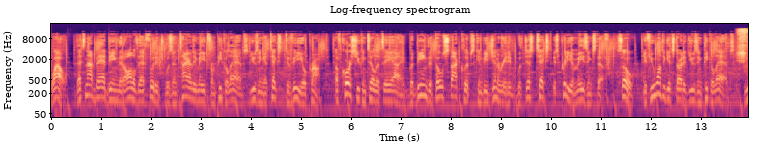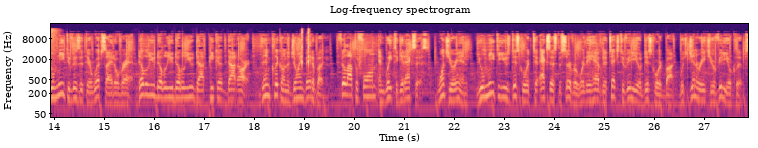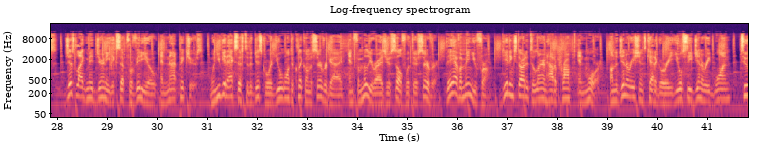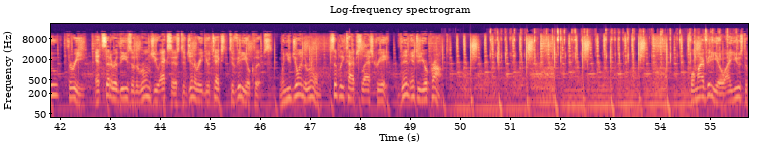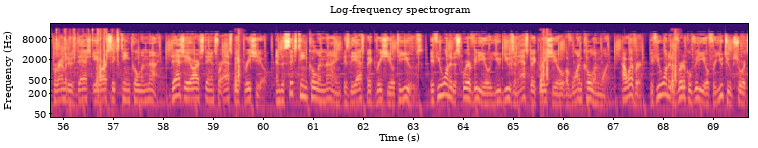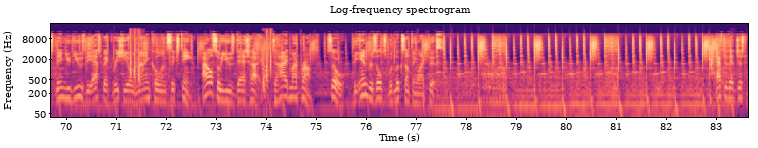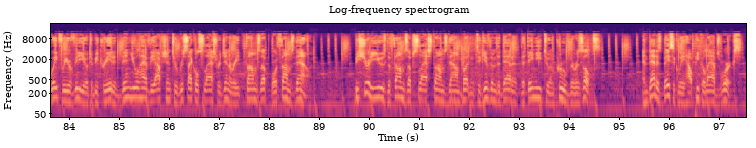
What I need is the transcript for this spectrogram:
Wow, that's not bad being that all of that footage was entirely made from Pika Labs using a text-to-video prompt. Of course you can tell it's AI, but being that those stock clips can be generated with just text is pretty amazing stuff. So, if you want to get started using Pika Labs, you'll need to visit their website over at www.pika.art. Then click on the Join Beta button. Fill out the form and wait to get access. Once you're in, you'll need to use Discord to access the server where they have their text-to-video Discord bot, which generates your video clips. Just like Midjourney except for video and not pictures. When you get access to the Discord, you'll want to click on the server guide and familiarize yourself with their server. They have a menu from getting started to learn how to prompt and more. On the generations category, you'll see generate 1, 2, 3, etc. These are the rooms you access to generate your text to video clips. When you join the room, simply type slash create, then enter your prompt. For my video, I used the parameters dash AR16 colon 9. Dash AR stands for aspect ratio, and the 16 colon 9 is the aspect ratio to use. If you wanted a square video, you'd use an aspect ratio of 1 colon 1. However, if you wanted a vertical video for YouTube Shorts, then you'd use the aspect ratio 9 colon 16. I also use dash hide to hide my prompt. So, the end results would look something like this. After that just wait for your video to be created then you'll have the option to recycle slash regenerate thumbs up or thumbs down. Be sure to use the thumbs up slash thumbs down button to give them the data that they need to improve the results. And that is basically how Pika Labs works.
